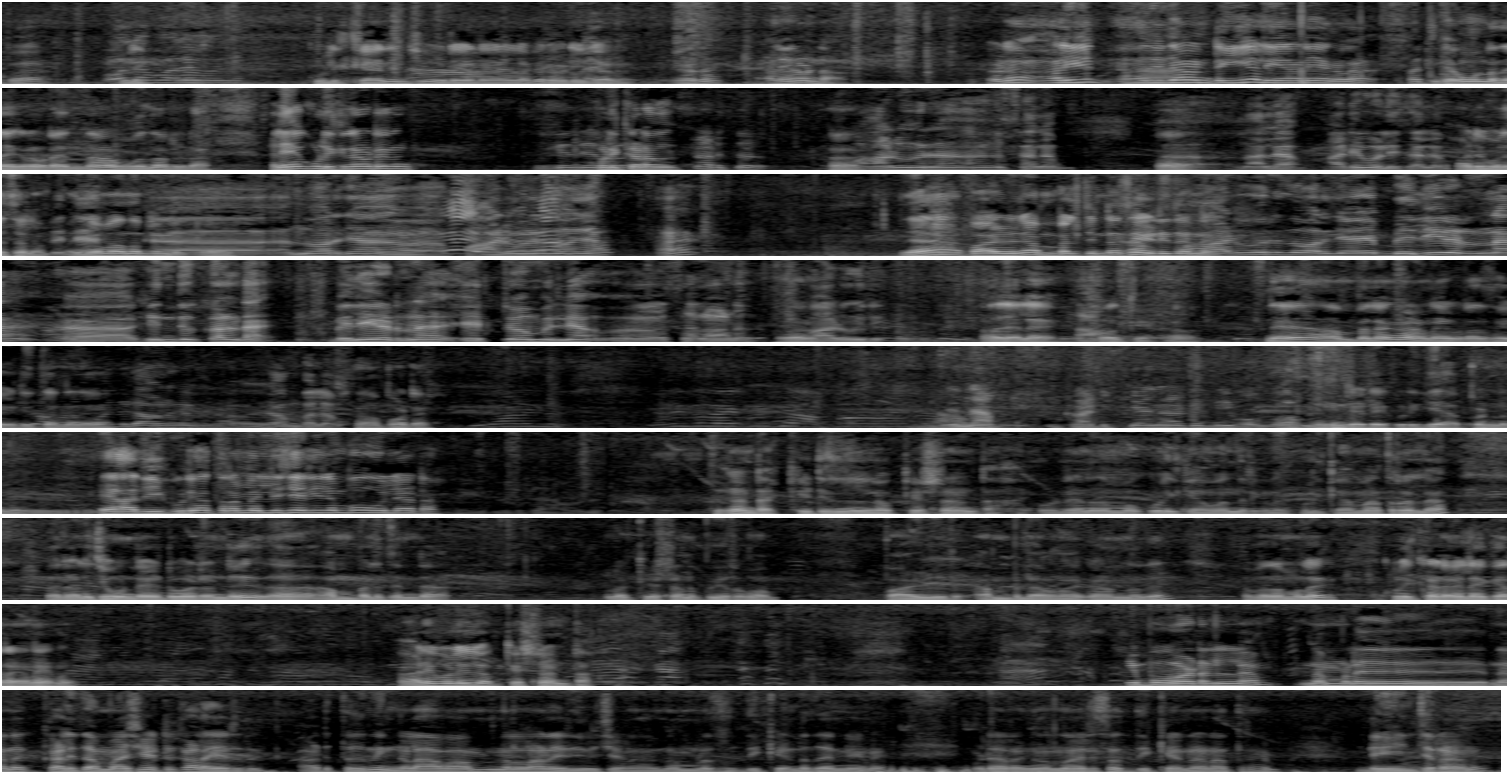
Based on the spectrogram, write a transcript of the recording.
അപ്പൊ കുളി കുളിക്കാനും ചൂടിടാനുള്ള പരിപാടിയിലാണ്. ഏതാ? അളിയനുണ്ടോ? എവിടെ അളിയൻ ആ, ഇതാണ് ഈ അളിയാണ് ഞങ്ങളെ പറ്റിക്കാൻ കൊണ്ടുവന്നേക്കണം ഇവിടെ. എന്താ പോകുന്ന അറിയണ്ട അളിയെ കുളിക്കണ എവിടെയാണ്? കുളിക്കടവ്? സ്ഥലം. നല്ല അടിപൊളി സ്ഥലം. അടിപൊളി സ്ഥലം. ഞാൻ വന്നിട്ടുണ്ട്. എന്ന് പറഞ്ഞാൽ പാഴൂർ എന്ന് പറഞ്ഞാൽ പഴൂര് അമ്പലത്തിന്റെ സൈഡിൽ തന്നെ. പാഴൂർ എന്ന് പറഞ്ഞാൽ ബലിയിടുന്ന ഹിന്ദുക്കളുടെ ബലിയിടുന്ന ഏറ്റവും വലിയ സ്ഥലമാണ് പാഴൂര് അതെ അല്ലേ? ഓക്കെ ആ. അമ്പലം കാണാം ഇവിടെ സൈഡിൽ തന്നെ. ഇതാണ് അമ്പലം. ആ പോട്ടെ. നിന്റെ ഇടയിൽ കൂടി ഗ്യാപ്പ് ഉണ്ടെന്ന്. ഏ അതിൽ കൂടി അത്ര വലിയ ശരീരം പോകില്ല ഇത് കണ്ട കിടിലൻ ലൊക്കേഷൻ ഉണ്ടാ ഇവിടെയാണ് നമ്മൾ കുളിക്കാൻ വന്നിരിക്കുന്നത്. കുളിക്കാൻ മാത്രമല്ല ഒരാൾ ചൂണ്ടായിട്ട് പോയിട്ടുണ്ട്. ഇത് അമ്പലത്തിന്റെ ലൊക്കേഷനാണ് പീർവം പഴയ അമ്പലമാണ് കാണുന്നത്. അപ്പോൾ നമ്മൾ കുളിക്കടവിലേക്ക് ഇറങ്ങണതാണ് അടിപൊളി ലൊക്കേഷൻ ഉണ്ടാ ഈ ബോർഡെല്ലാം നമ്മൾ എന്താണ് കളി തമാശയായിട്ട് കളയരുത്. അടുത്തത് നിങ്ങളാവാം എന്നുള്ളതാണ് എഴുതി വെച്ചത് അത് നമ്മൾ ശ്രദ്ധിക്കേണ്ടത് തന്നെയാണ്. ഇവിടെ ഇറങ്ങുന്നവർ ശ്രദ്ധിക്കേണ്ടതാണ്. അത്രയും ഡേഞ്ചറാണ്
